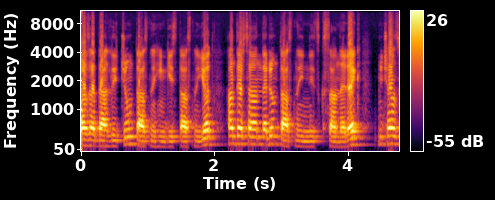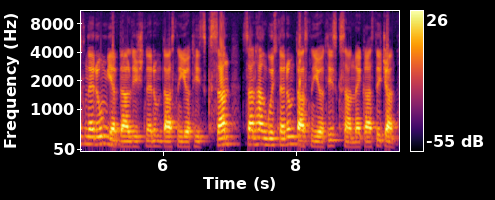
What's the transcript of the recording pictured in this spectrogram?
մարզադահլիճում 15-ից 17, հանդերձաններում 19-ից 23, միջանցքներում եւ դահլիճներում 17-ից 20, սանհանգույցներում 17-ից 21 աստիճան։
